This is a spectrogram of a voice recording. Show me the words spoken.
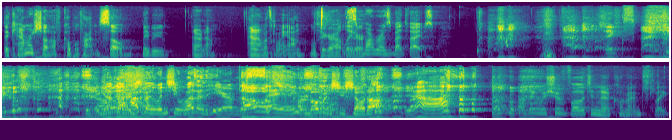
The camera shut off a couple times, so maybe I don't know. I don't know what's going on. We'll figure out later. Barbara's bad vibes. Excuse. Me. That happened when she wasn't here. I'm just saying. The moment she showed up. Yeah. I think we should vote in the comments. Like,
